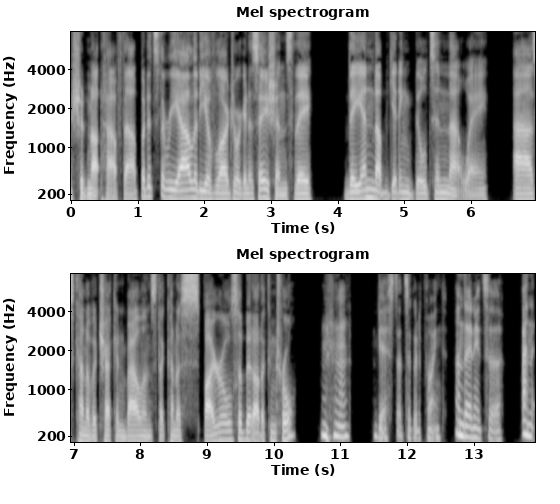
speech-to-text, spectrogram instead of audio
should not have that. But it's the reality of large organizations. They they end up getting built in that way as kind of a check and balance that kind of spirals a bit out of control. Mm-hmm. Yes, that's a good point. And then it's a and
